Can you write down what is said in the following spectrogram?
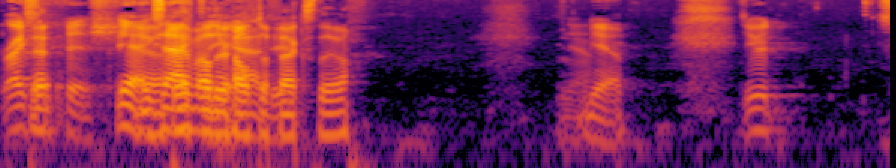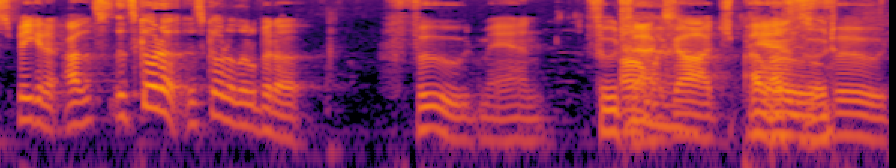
rice and fish. Yeah, Yeah, exactly. They have other yeah, health dude. effects though. Yeah, dude. Speaking of, uh, let's let's go to let's go to a little bit of food, man. Food Oh facts. my god, I love food. food.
